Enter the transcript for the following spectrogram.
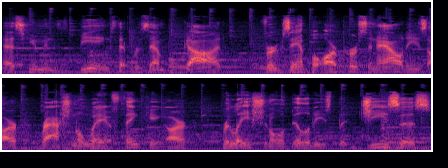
as human beings that resemble God. For example, our personalities, our rational way of thinking, our relational abilities, but Jesus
